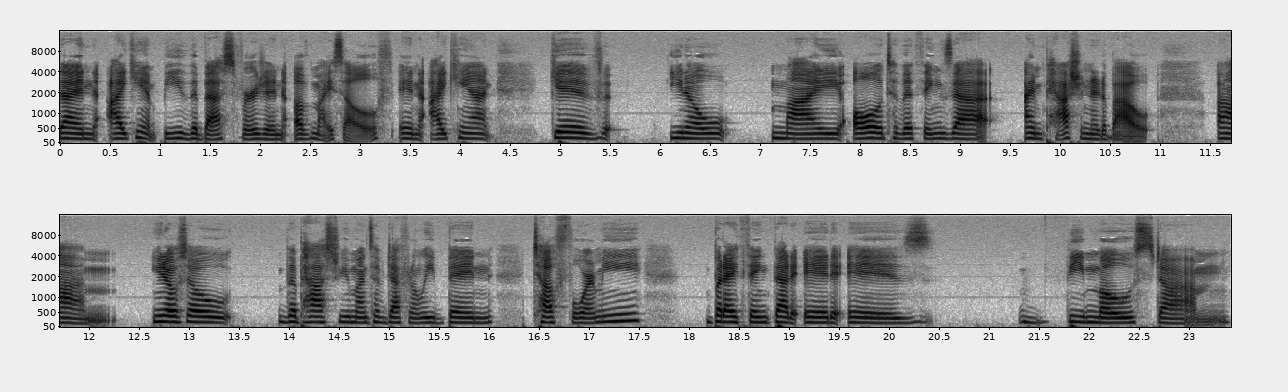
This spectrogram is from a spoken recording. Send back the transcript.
then I can't be the best version of myself. And I can't give, you know, my all to the things that I'm passionate about. Um, you know, so the past few months have definitely been tough for me, but I think that it is the most um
